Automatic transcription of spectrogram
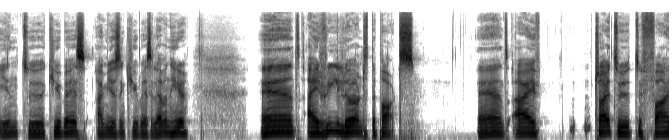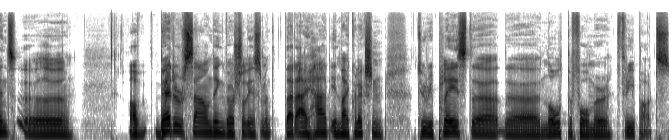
into Cubase. I'm using Cubase 11 here. And I relearned the parts. And I tried to, to find uh, a better sounding virtual instrument that I had in my collection to replace the, the Note Performer 3 parts.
